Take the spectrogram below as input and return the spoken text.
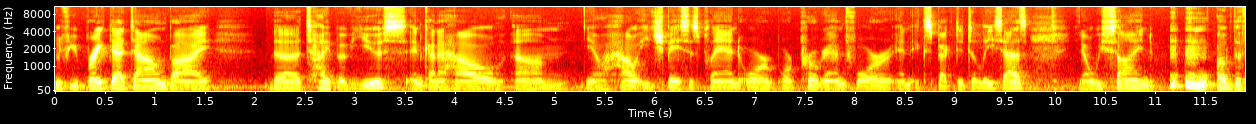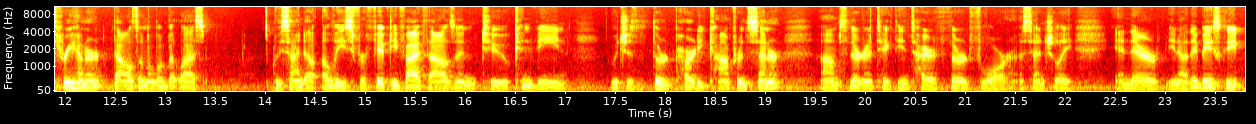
if you break that down by the type of use and kind of how um, you know how each space is planned or, or programmed for and expected to lease as. You know, we signed of the 300,000, a little bit less. We signed a, a lease for 55,000 to Convene, which is the third-party conference center. Um, so they're going to take the entire third floor essentially, and they're you know they basically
